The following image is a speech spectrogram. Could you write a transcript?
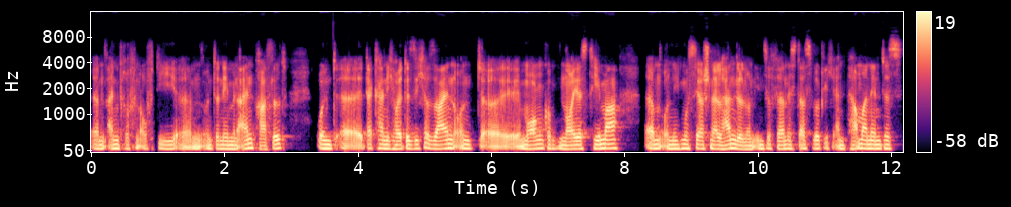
ähm, Angriffen auf die ähm, Unternehmen einprasselt. Und äh, da kann ich heute sicher sein und äh, morgen kommt ein neues Thema ähm, und ich muss sehr schnell handeln. Und insofern ist das wirklich ein permanentes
